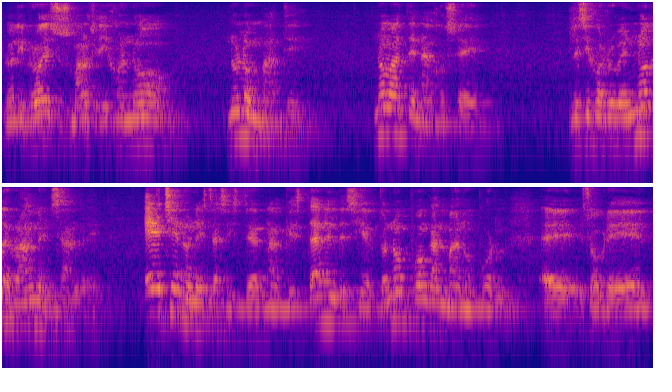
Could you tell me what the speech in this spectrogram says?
lo libró de sus manos y dijo, no, no lo maten, no maten a José. Les dijo Rubén, no derramen sangre, échenlo en esta cisterna que está en el desierto, no pongan mano por, eh, sobre él,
